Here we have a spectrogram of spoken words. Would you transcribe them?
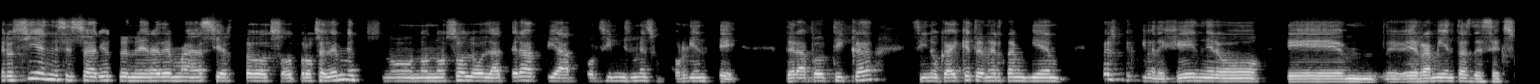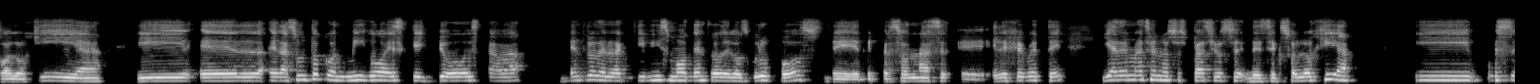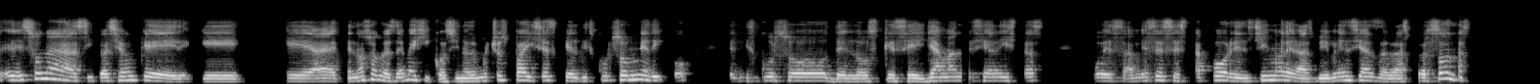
Pero sí es necesario tener además ciertos otros elementos, no, no, no solo la terapia por sí misma en su corriente terapéutica, sino que hay que tener también perspectiva de género, em, herramientas de sexología. Y el, el, asunto conmigo es que yo estaba dentro del activismo, dentro de los grupos de, personas eh, LGBT, y además en los espacios de sexología. Y pues es una situación que, que, que, ah, que, no solo es de México, sino de muchos países, que el discurso médico, el discurso de los que se llaman especialistas, pues a veces está por encima de las vivencias de las personas,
